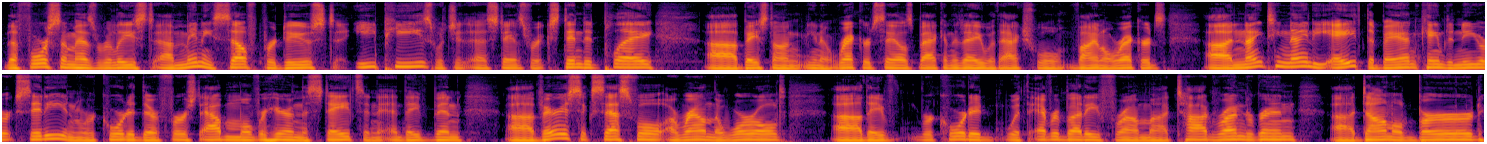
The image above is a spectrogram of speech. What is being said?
The foursome has released uh, many self-produced EPs, which uh, stands for extended play. Uh, based on you know record sales back in the day with actual vinyl records. Uh, 1998, the band came to New York City and recorded their first album over here in the states, and, and they've been uh, very successful around the world. Uh, they've recorded with everybody from uh, Todd Rundgren, uh, Donald Byrd.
